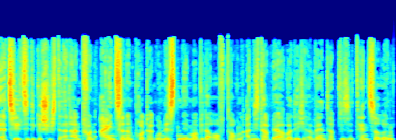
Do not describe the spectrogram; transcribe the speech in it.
erzählt sie die Geschichte anhand von einzelnen Protagonisten, die immer wieder auftauchen. Anita Berber, die ich erwähnt habe, diese Tänzerin.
